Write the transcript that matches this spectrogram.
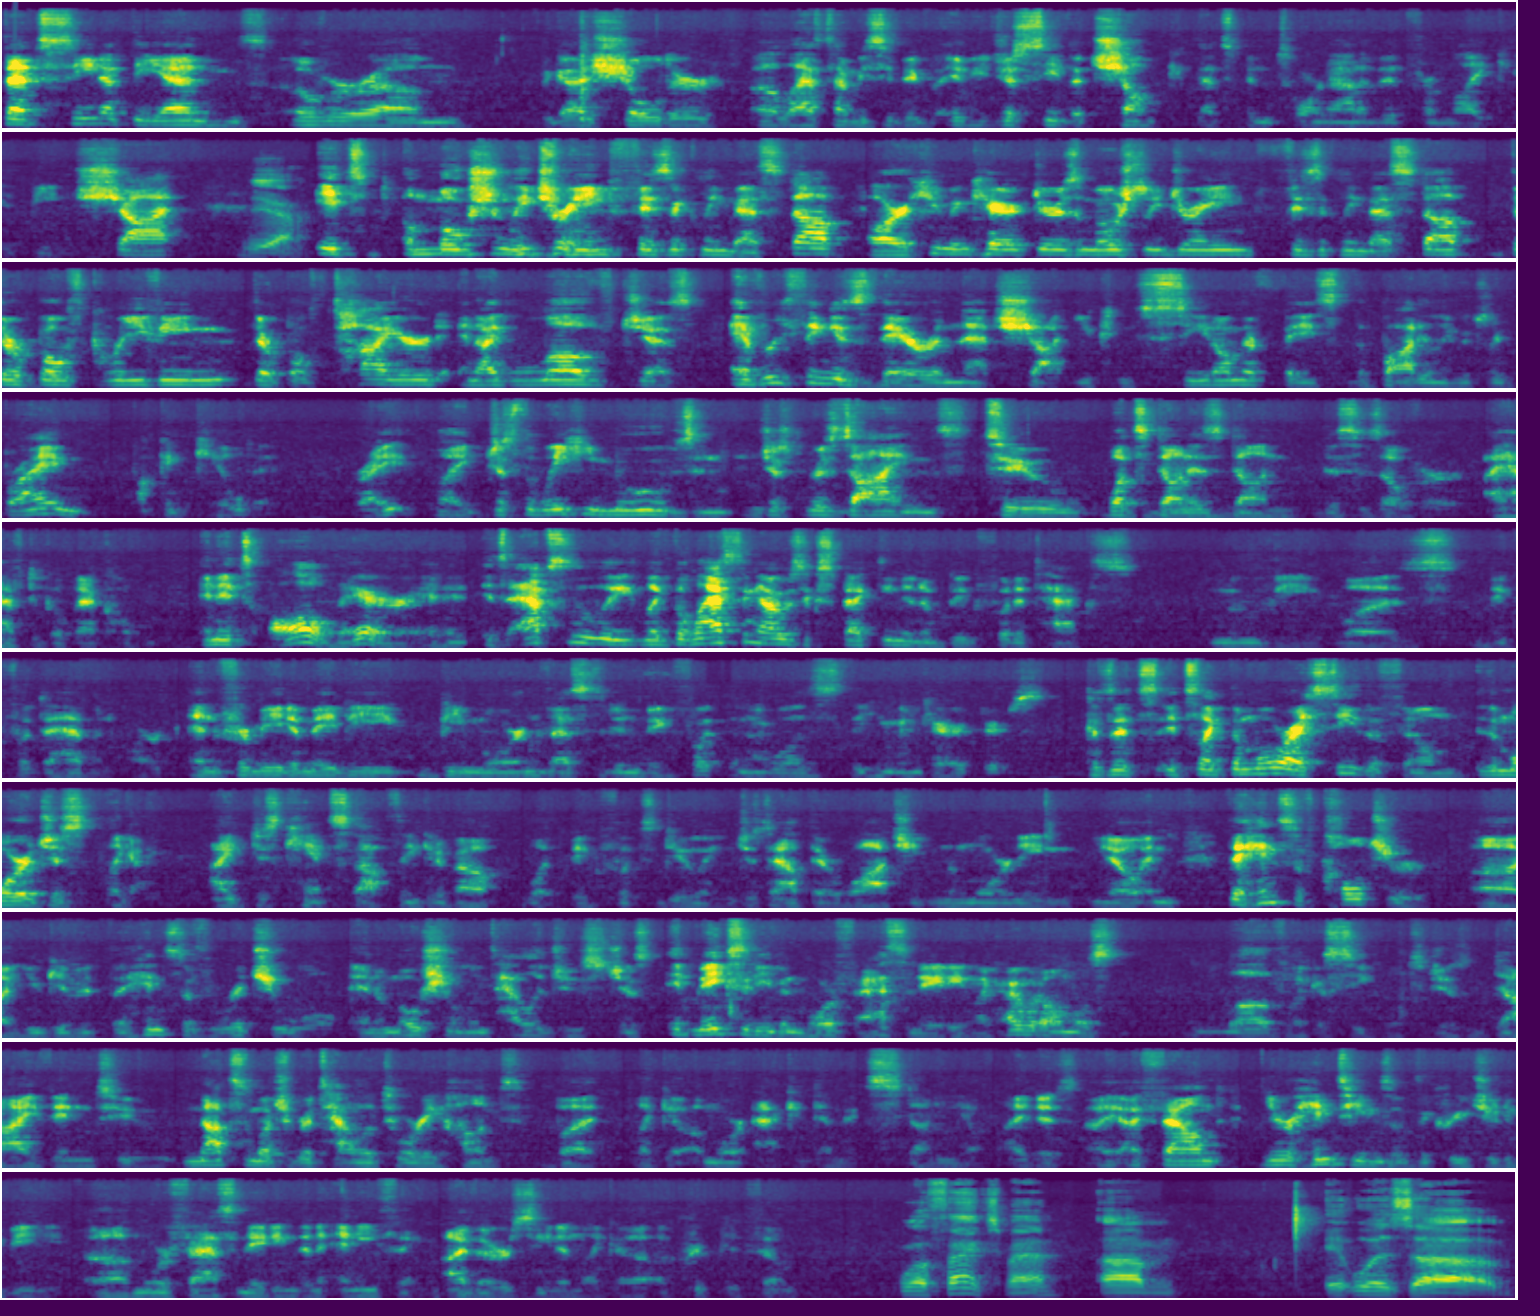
that scene at the end over um, the guy's shoulder. Uh, last time we see Big, if you just see the chunk that's been torn out of it from like it being shot. Yeah It's emotionally drained, physically messed up. Our human character is emotionally drained, physically messed up. They're both grieving. They're both tired, and I love just everything is there in that shot. You can see it on their face, the body language. Like Brian fucking killed it right? Like just the way he moves and, and just resigns to what's done is done. This is over. I have to go back home. And it's all there. And it, it's absolutely like the last thing I was expecting in a Bigfoot attacks movie was Bigfoot to arc. And for me to maybe be more invested in Bigfoot than I was the human characters. Because it's it's like the more I see the film, the more it just like I, I just can't stop thinking about what Bigfoot's doing, just out there watching in the morning, you know, and the hints of culture uh, you give it the hints of ritual and emotional intelligence. Just it makes it even more fascinating. Like I would almost love like a sequel to just dive into not so much a retaliatory hunt, but like a, a more academic study of. I just I, I found your hintings of the creature to be uh, more fascinating than anything I've ever seen in like a, a cryptid film. well thanks man um it was uh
